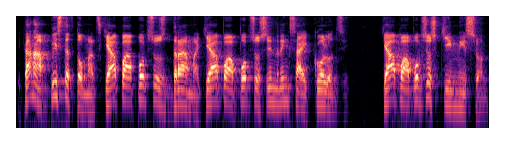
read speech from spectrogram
Ήταν απίστευτο μάτς και από απόψεως δράμα και από απόψεως in-ring psychology και από απόψεως κινήσεων.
